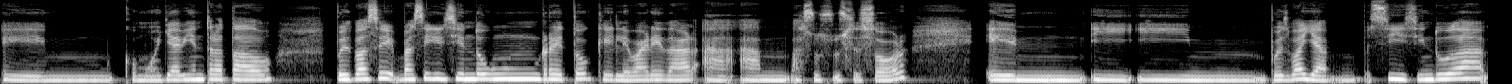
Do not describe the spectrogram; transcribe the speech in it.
em, como ya bien tratado, pues va a, va a seguir siendo un reto que le va a heredar a, su sucesor. Em, y, y, pues vaya, sí, sin duda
